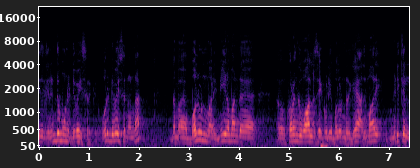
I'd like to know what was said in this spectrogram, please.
இதுக்கு ரெண்டு மூணு டிவைஸ் இருக்குது ஒரு டிவைஸ் என்னென்னா நம்ம பலூன் மாதிரி நீளமாக அந்த குரங்கு வால் செய்யக்கூடிய பலூன் இருக்கே அது மாதிரி மெடிக்கல்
